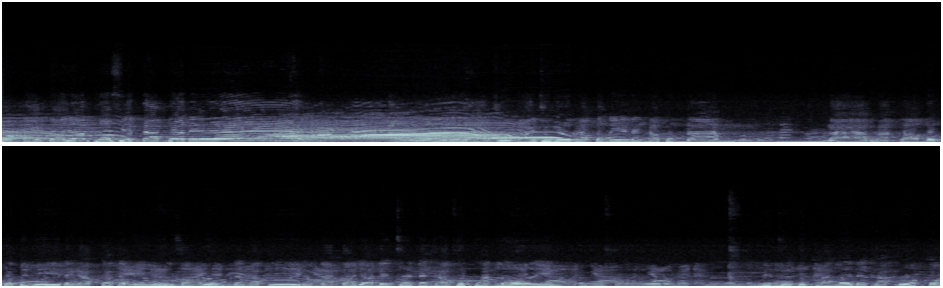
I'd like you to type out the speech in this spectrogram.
ตรงไหนต่อยอดขอเสียงดังกว่านี้ชูไม้ชูมือครับตรงนี้นะครับทางด้าน หน้าทางเข้ามณฑลพิธีนะครับ ก็จะมีอยู่สองหลุมนะครับ ที่ทำการต่อยอดเล่นเชิญนะครับ ทุกท่านเลยเรียนเชิญทุกท่านเลยนะครับร่วมต่อ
